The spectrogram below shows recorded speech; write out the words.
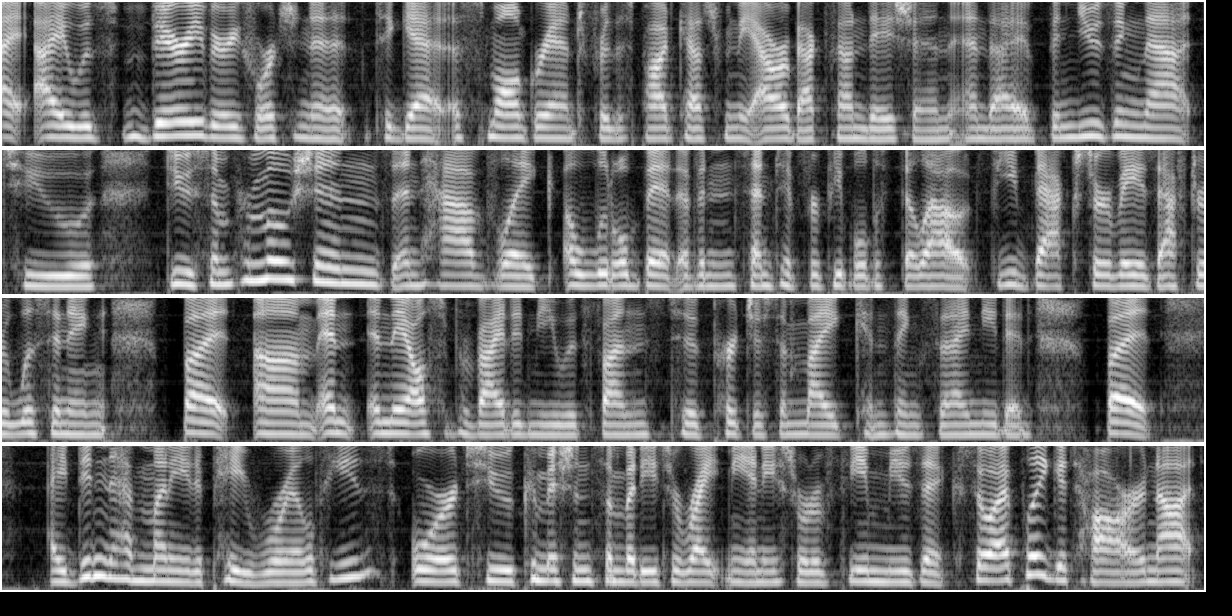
I, I, was very, very fortunate to get a small grant for this podcast from the Auerbach Foundation, and I've been using that to do some promotions and have like a little bit of an incentive for people to fill out feedback surveys after listening. But um, and and they also provided me with funds to purchase a mic and things that I needed. But I didn't have money to pay royalties or to commission somebody to write me any sort of theme music. So I play guitar, not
